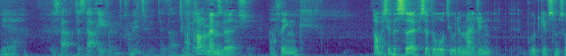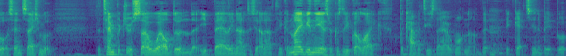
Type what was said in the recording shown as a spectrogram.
Yeah. is that does that even come into it? Does that? do I can't like remember. I think obviously the surface of the water you would imagine would give some sort of sensation, but the temperature is so well done that you barely notice it. I don't think, and maybe in the ears because you've got like the cavities there and whatnot that Mm. it gets in a bit. But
